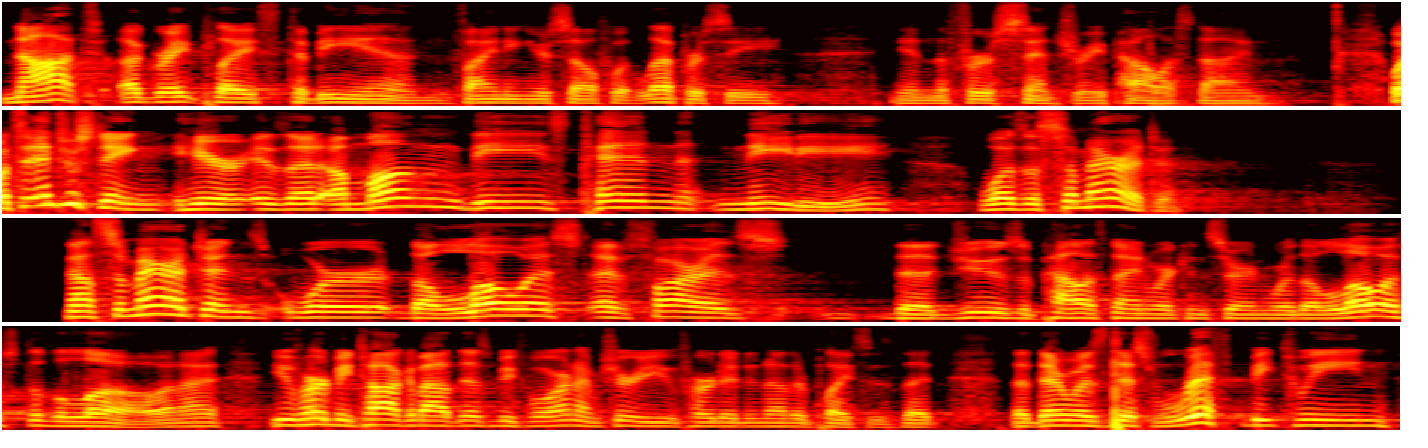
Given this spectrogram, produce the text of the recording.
Not a great place to be in, finding yourself with leprosy in the first century Palestine. What's interesting here is that among these ten needy was a Samaritan. Now, Samaritans were the lowest as far as the Jews of Palestine were concerned, were the lowest of the low. And I, you've heard me talk about this before, and I'm sure you've heard it in other places, that, that there was this rift between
